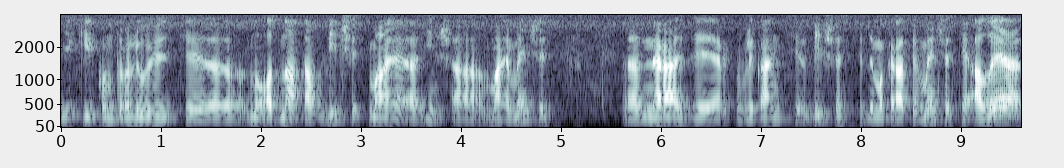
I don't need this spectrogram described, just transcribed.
які контролюють, е, ну, одна там більшість має, інша має меншість. Е, Наразі республіканці в більшості, демократи в меншості, але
